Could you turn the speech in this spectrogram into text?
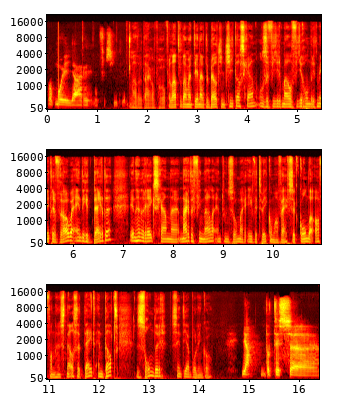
wat mooie jaren in het verschiet liggen. Laten we daarop hopen. Laten we dan meteen naar de Belgian Cheetahs gaan. Onze 4x400 meter vrouwen eindigen derde in hun reeks, gaan uh, naar de finale en toen zomaar even 2,5 seconden af van hun snelste tijd. En dat zonder Cynthia Bolinko. Ja, dat is... Uh,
